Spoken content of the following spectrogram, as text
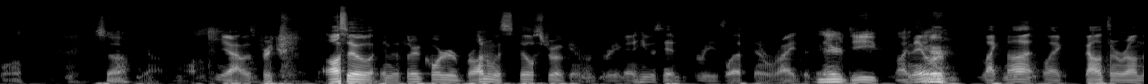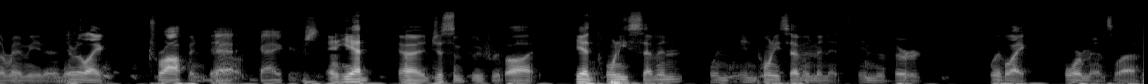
for him. So yeah, it was pretty. Also, in the third quarter, Bron was still stroking from three. Man, he was hitting threes left and right. And they're deep. Like And they they're were like not like bouncing around the rim either. They were like dropping down. daggers. And he had uh, just some food for thought. He had 27 when in 27 minutes in the third, with like four minutes left.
